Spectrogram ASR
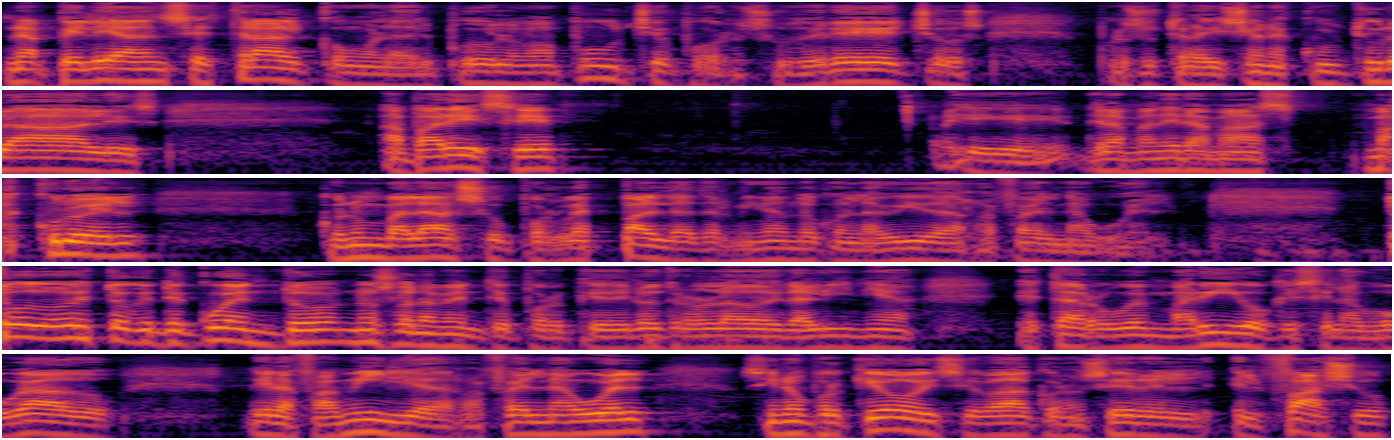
una pelea ancestral como la del pueblo mapuche por sus derechos, por sus tradiciones culturales, aparece eh, de la manera más, más cruel con un balazo por la espalda terminando con la vida de Rafael Nahuel. Todo esto que te cuento, no solamente porque del otro lado de la línea está Rubén Marío, que es el abogado de la familia de Rafael Nahuel, sino porque hoy se va a conocer el, fallo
